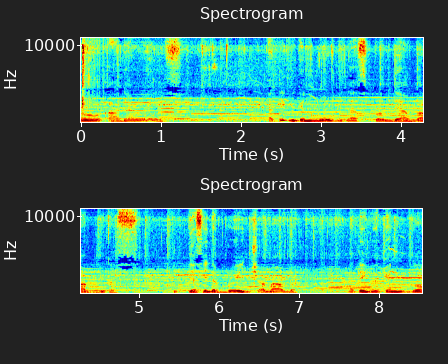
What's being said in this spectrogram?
go other ways. I think you can move this from the above because you see the bridge above. I think we can go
